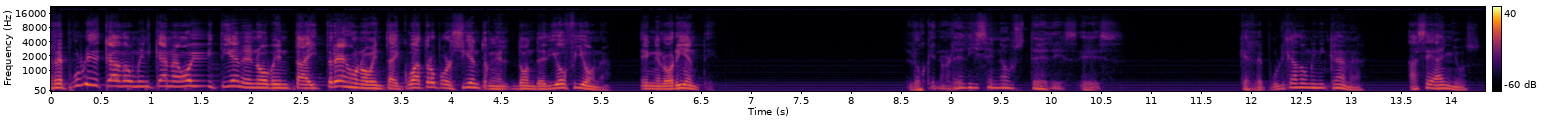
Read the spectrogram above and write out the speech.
República Dominicana hoy tiene 93 o 94% en el, donde dio Fiona, en el oriente. Lo que no le dicen a ustedes es que República Dominicana hace años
